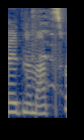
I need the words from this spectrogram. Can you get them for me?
Welt Nummer 2.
